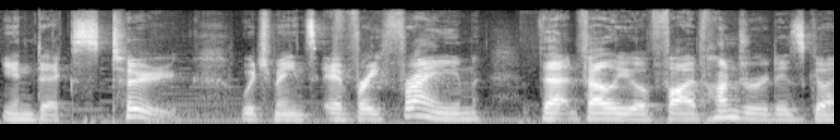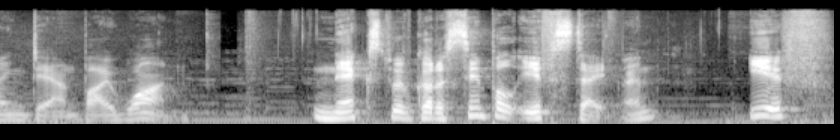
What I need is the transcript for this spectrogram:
index 2, which means every frame, that value of 500 is going down by 1. Next, we've got a simple if statement. If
